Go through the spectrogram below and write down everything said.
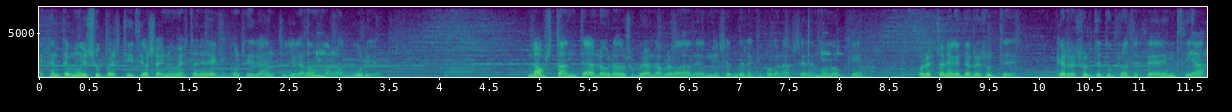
Hay gente muy supersticiosa y no me extrañaría que consideraran tu llegada un mal augurio. No obstante, has logrado superar la prueba de admisión del equipo Galaxia, de modo que, por extraña que te resulte, que resulte tu procedencia,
